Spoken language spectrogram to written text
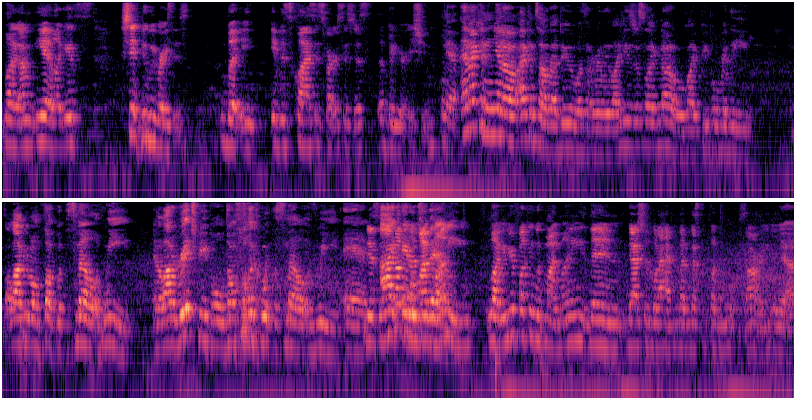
Like I'm yeah, like it's shit do be racist, but it, if it's classes first, it's just a bigger issue. Yeah, and I can, you know, I can tell that dude wasn't really like he's just like no, like people really, a lot of people don't fuck with the smell of weed, and a lot of rich people don't fuck with the smell of weed, and Yeah, so I cater to my them. money. Like if you're fucking with my money, then that's just what I have. To. That, that's the fucking rule. Sorry. Yeah.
